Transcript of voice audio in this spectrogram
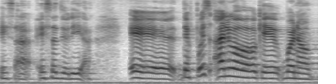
esa, esa teoría. Eh, después algo que, bueno,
